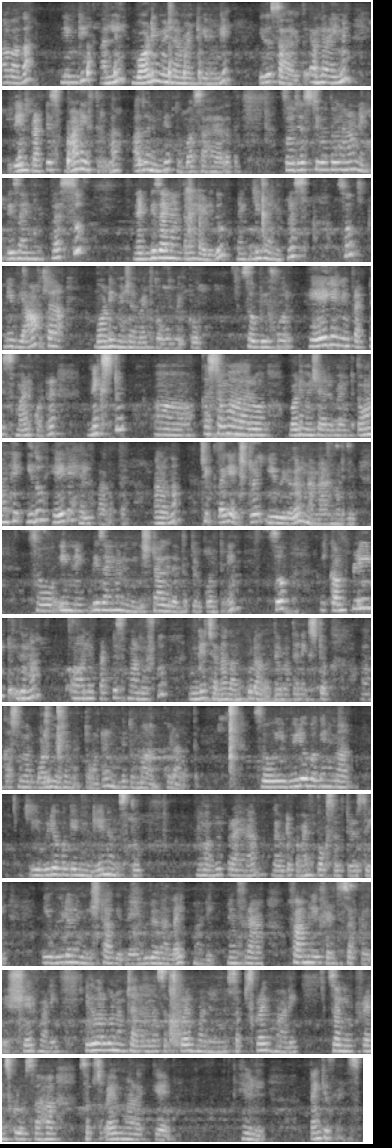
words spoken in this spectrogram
ಆವಾಗ ನಿಮಗೆ ಅಲ್ಲಿ ಬಾಡಿ ಮೆಷರ್ಮೆಂಟ್ಗೆ ನಿಮಗೆ ಇದು ಸಹಾಯ ಆಗುತ್ತೆ. ಅಂದರೆ ಐ ಮೀನ್ ಇದೇನು ಪ್ರಾಕ್ಟೀಸ್ ಮಾಡಿರ್ತಿರಲ್ಲ, ಅದು ನಿಮಗೆ ತುಂಬ ಸಹಾಯ ಆಗುತ್ತೆ. ಸೊ ಜಸ್ಟ್ ಇವತ್ತು ನಾನು neck design plus neck design ಅಂತಲೇ ಹೇಳಿದ್ದು ನೆಕ್ ಡಿಸೈನ್ ಪ್ಲಸ್ ಸೊ ನೀವು ಯಾವ ಥರ ಬಾಡಿ ಮೆಷರ್ಮೆಂಟ್ ತೊಗೋಬೇಕು. ಸೊ ಬಿಫೋರ್ ಹೇಗೆ ನೀವು ಪ್ರಾಕ್ಟೀಸ್ ಮಾಡಿಕೊಂಡ್ರೆ ನೆಕ್ಸ್ಟು ಕಸ್ಟಮರು ಬಾಡಿ ಮೆಷರ್ಮೆಂಟ್ ತೊಗೊಳೋಕ್ಕೆ ಇದು ಹೇಗೆ ಹೆಲ್ಪ್ ಆಗುತ್ತೆ ಅನ್ನೋದನ್ನ ಚಿಕ್ಕದಾಗಿ ಎಕ್ಸ್ಟ್ರಾ ಈ ವಿಡಿಯೋದಲ್ಲಿ ನಾನು ಆ್ಯಡ್ ಮಾಡಿದ್ದೀನಿ ಸೊ ಈ ನೆಕ್ ಡಿಸೈನು ನಿಮಗೆ ಇಷ್ಟ ಆಗಿದೆ ಅಂತ ತಿಳ್ಕೊತೀನಿ. ಸೊ ಈ ಕಂಪ್ಲೀಟ್ ಇದನ್ನು ನೀವು ಪ್ರಾಕ್ಟೀಸ್ ಮಾಡಿದಷ್ಟು ನಿಮಗೆ ಚೆನ್ನಾಗಿ ಅನುಕೂಲ ಆಗುತ್ತೆ. ಮತ್ತು ನೆಕ್ಸ್ಟ್ ಕಸ್ಟಮರ್ ಬಾಡಿ ಮೆಷರ್ಮೆಂಟ್ ತೊಗೊಂಡ್ರೆ ನಿಮಗೆ ತುಂಬ ಅನುಕೂಲ ಆಗುತ್ತೆ. ಸೊ ಈ ವಿಡಿಯೋ ಬಗ್ಗೆ ನಿಮ್ಮ ಈ ವಿಡಿಯೋ ಬಗ್ಗೆ ನಿಮ್ಗೆ ಏನು ಅನ್ನಿಸ್ತು ನಿಮ್ಮ ಅಭಿಪ್ರಾಯನ ದಯವಿಟ್ಟು ಕಮೆಂಟ್ ಬಾಕ್ಸಲ್ಲಿ ತಿಳಿಸಿ. ಈ ವಿಡಿಯೋ ನಿಮ್ಗೆ ಇಷ್ಟ ಆಗಿದ್ರೆ ಈ ವಿಡಿಯೋನ ಲೈಕ್ ಮಾಡಿ, ನಿಮ್ಮ ಫ್ರಾ ಫ್ಯಾಮಿಲಿ ಫ್ರೆಂಡ್ಸ್ ಸರ್ಕಲ್ಗೆ ಶೇರ್ ಮಾಡಿ. ಇದುವರೆಗೂ ನಮ್ಮ ಚಾನಲ್ನ ಸಬ್ಸ್ಕ್ರೈಬ್ ಮಾಡಿ ಸಬ್ಸ್ಕ್ರೈಬ್ ಮಾಡಿ. ಸೊ ನಿಮ್ಮ ಫ್ರೆಂಡ್ಸ್ಗಳು ಸಹ ಸಬ್ಸ್ಕ್ರೈಬ್ ಮಾಡೋಕ್ಕೆ ಹೇಳಿ. Thank you friends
